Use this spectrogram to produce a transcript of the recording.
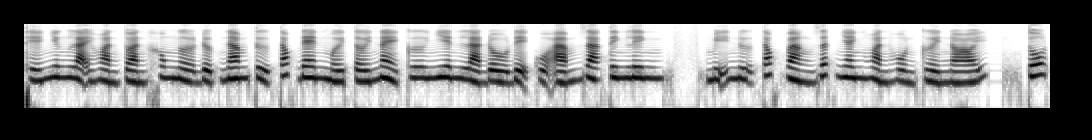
Thế nhưng lại hoàn toàn không ngờ được nam tử tóc đen mới tới này cư nhiên là đồ đệ của ám dạ tinh linh. Mỹ nữ tóc vàng rất nhanh hoàn hồn cười nói, tốt,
